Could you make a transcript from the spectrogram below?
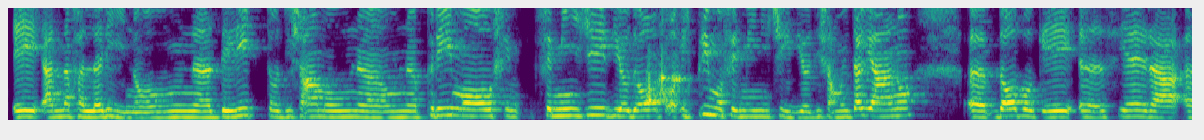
e Anna Fallarino, un delitto, diciamo, un, un primo femminicidio dopo, il primo femminicidio, diciamo, italiano eh, dopo che eh, si era eh,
